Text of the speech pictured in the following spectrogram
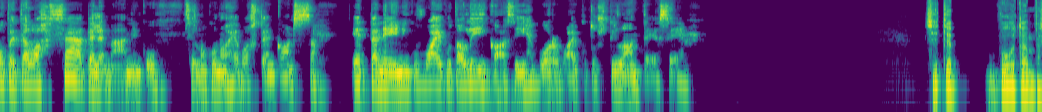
opetella säätelemään niin kuin silloin, kun on hevosten kanssa, että ne ei niin kuin vaikuta liikaa siihen vuorovaikutustilanteeseen. Sitten puhutaanpa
